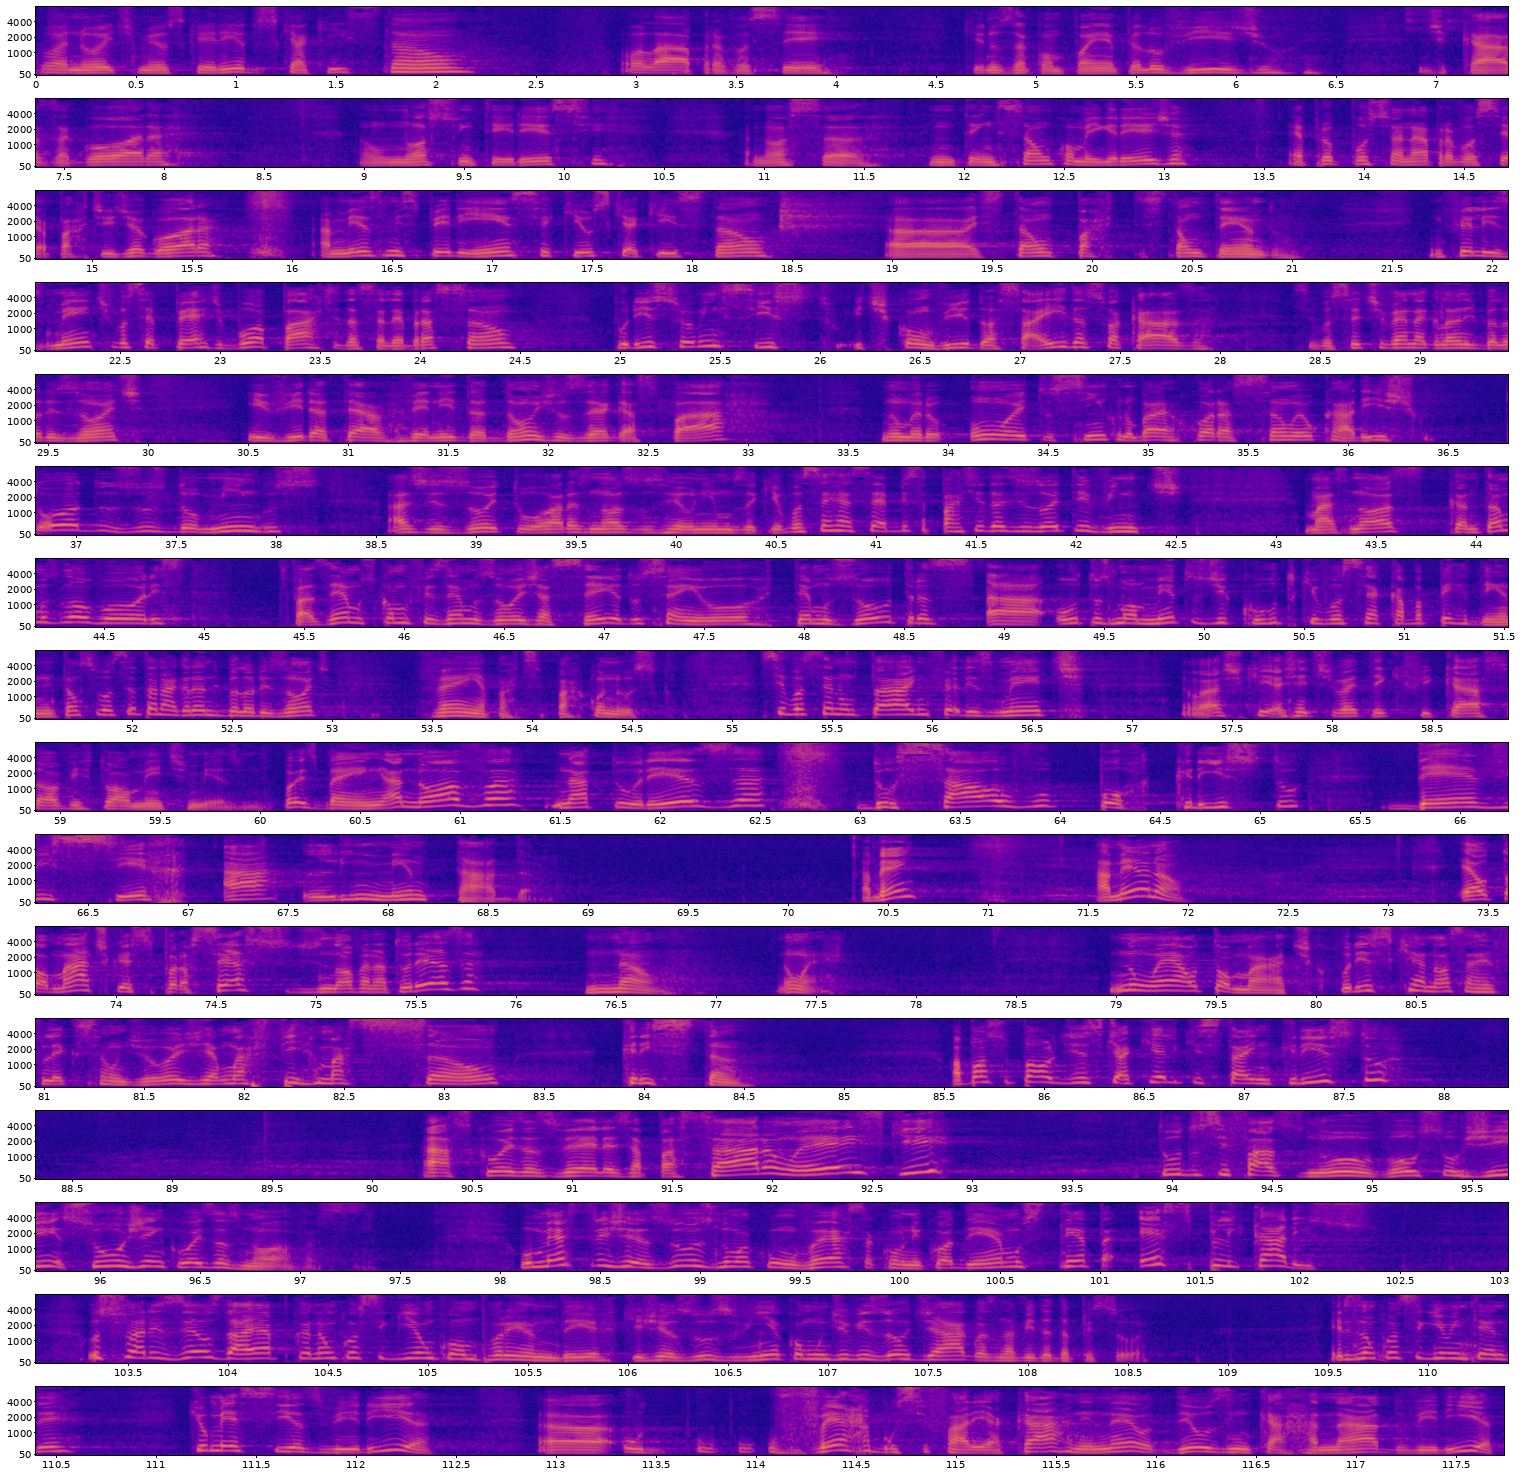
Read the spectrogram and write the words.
Boa noite, meus queridos que aqui estão. Olá para você que nos acompanha pelo vídeo, de casa agora. O nosso interesse, a nossa intenção como igreja é proporcionar para você, a partir de agora, a mesma experiência que os que aqui estão, ah, estão, estão tendo. Infelizmente, você perde boa parte da celebração, por isso eu insisto e te convido a sair da sua casa se você estiver na Grande Belo Horizonte e vir até a Avenida Dom José Gaspar, número 185, no bairro Coração Eucarístico, todos os domingos às 18 horas nós nos reunimos aqui. Você recebe isso a partir das 18h20. Mas nós cantamos louvores, fazemos como fizemos hoje a ceia do Senhor, temos outras, ah, outros momentos de culto que você acaba perdendo. Então, se você está na Grande Belo Horizonte, venha participar conosco. Se você não está, infelizmente, eu acho que a gente vai ter que ficar só virtualmente mesmo. Pois bem, a nova natureza do salvo por Cristo deve ser alimentada. Amém? Amém ou não? É automático esse processo de nova natureza? Não, não é. Não é automático. Por isso que a nossa reflexão de hoje é uma afirmação cristã. O apóstolo Paulo diz que aquele que está em Cristo, as coisas velhas já passaram, eis que tudo se faz novo, ou surgir, surgem coisas novas. O mestre Jesus, numa conversa com Nicodemos, tenta explicar isso. Os fariseus da época não conseguiam compreender que Jesus vinha como um divisor de águas na vida da pessoa. Eles não conseguiam entender que o Messias viria uh, o, o, o, verbo se faria carne, né? o Deus encarnado viria,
